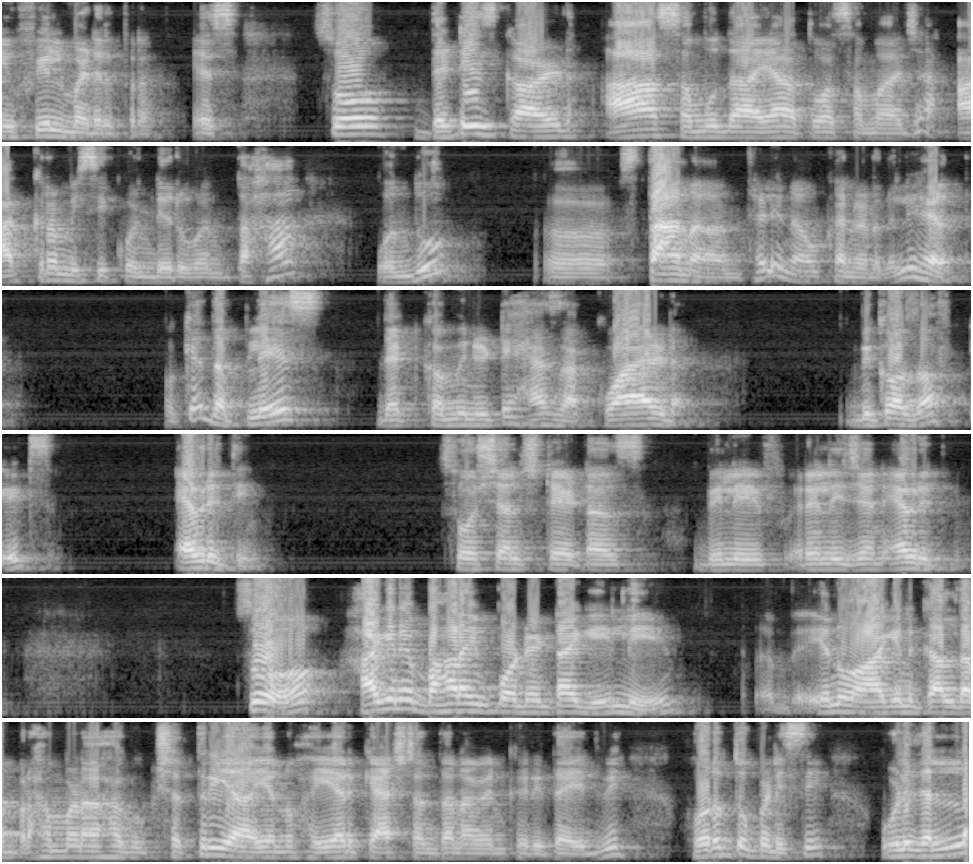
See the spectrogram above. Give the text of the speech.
ನೀವು ಫೀಲ್ ಮಾಡಿರ್ತೀರ. Yes so that is called ಆ ಸಮುದಾಯ ಅಥವಾ ಸಮಾಜ ಆಕ್ರಮಿಸಿಕೊಂಡಿರುವಂತಹ ಒಂದು ಸ್ಥಾನ ಅಂತ ಹೇಳಿ ನಾವು ಕನ್ನಡದಲ್ಲಿ ಹೇಳ್ತೇವೆ. Okay the place that community has acquired because of its everything social status belief religion everything so ಹಾಗೇನೆ ಬಹಳ ಇಂಪಾರ್ಟೆಂಟ್ ಆಗಿ ಇಲ್ಲಿ ಏನು ಆಗಿನ ಕಾಲದ ಬ್ರಾಹ್ಮಣ ಹಾಗೂ ಕ್ಷತ್ರಿಯ ಏನು ಹೈಯರ್ ಕ್ಯಾಸ್ಟ್ ಅಂತ ನಾವೇನು ಕರಿತಾ ಇದ್ವಿ, ಹೊರತುಪಡಿಸಿ ಉಳಿದೆಲ್ಲ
